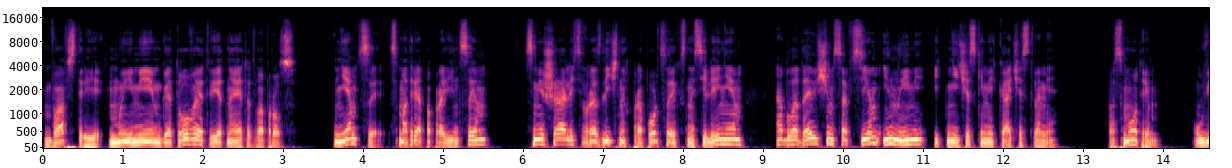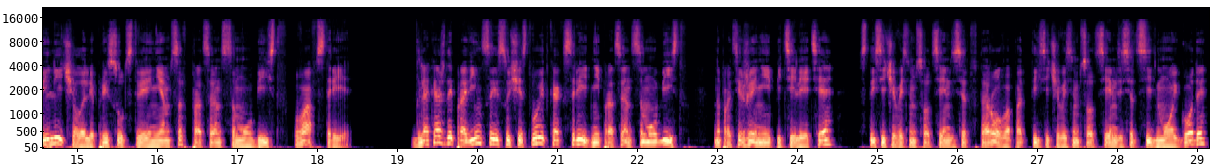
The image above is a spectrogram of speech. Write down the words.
В Австрии мы имеем готовый ответ на этот вопрос. Немцы, смотря по провинциям, смешались в различных пропорциях с населением, обладающим совсем иными этническими качествами. Посмотрим, увеличило ли присутствие немцев процент самоубийств в Австрии. Для каждой провинции существует как средний процент самоубийств на протяжении пятилетия с 1872 по 1877 годы,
